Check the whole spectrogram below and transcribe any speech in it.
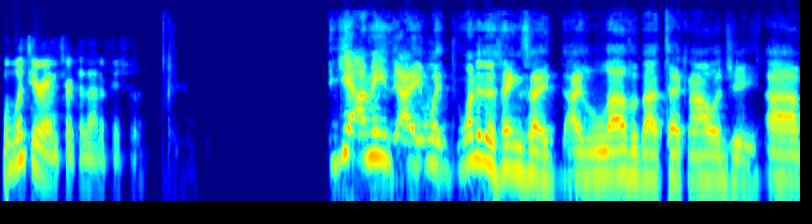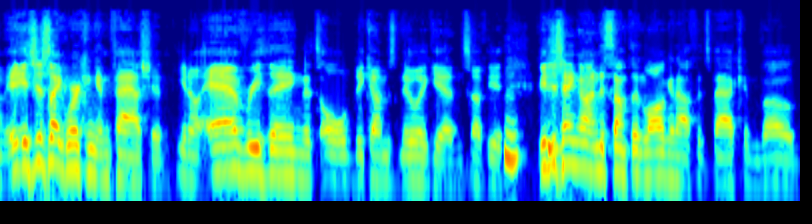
what's your answer to that officially? Yeah, I mean, I, what, one of the things I, I love about technology, um, it's just like working in fashion. You know, everything that's old becomes new again. So if you mm-hmm. if you just hang on to something long enough, it's back in vogue.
